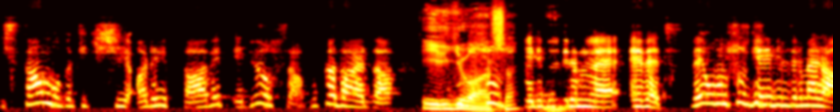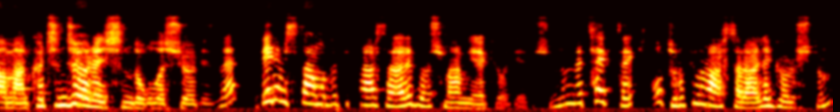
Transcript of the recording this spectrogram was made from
İstanbul'daki kişiyi arayıp davet ediyorsa bu kadar da İlgi varsa. geri bildirimle evet ve olumsuz geri bildirime rağmen kaçıncı arayışında ulaşıyor bize. Benim İstanbul'daki üniversitelerle görüşmem gerekiyor diye düşündüm ve tek tek oturup üniversitelerle görüştüm.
